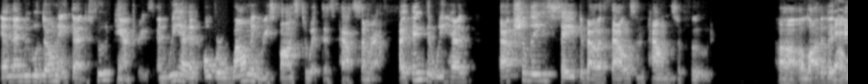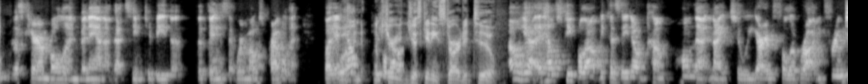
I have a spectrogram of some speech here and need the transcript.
and then we will donate that to food pantries. And we had an overwhelming response to it this past summer. I think that we had actually saved about a thousand pounds of food. Uh, a lot of it wow. was carambola and banana. That seemed to be the, the things that were most prevalent. But it well, helps. I'm sure you're just getting started too. Oh yeah, it helps people out because they don't come home that night to a yard full of rotten fruit.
